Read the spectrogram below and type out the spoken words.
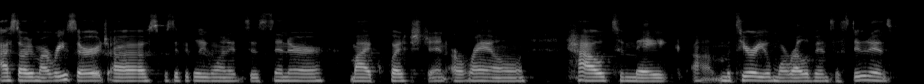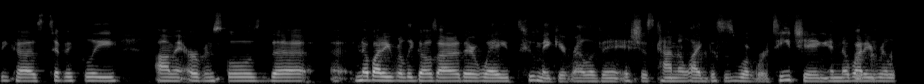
I started my research, I specifically wanted to center my question around how to make um, material more relevant to students because typically um, in urban schools the uh, nobody really goes out of their way to make it relevant. It's just kind of like this is what we're teaching and nobody mm-hmm. really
